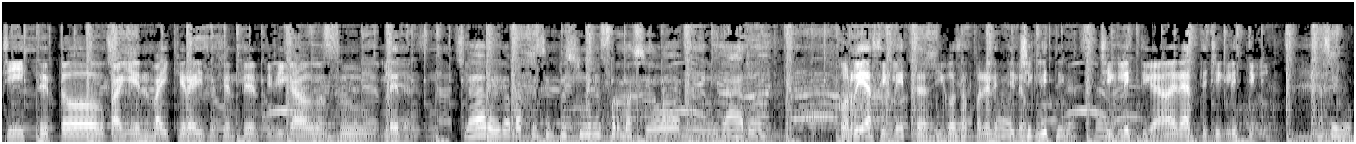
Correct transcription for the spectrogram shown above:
chistes, todo para que el biker ahí se siente identificado con su cleta. Claro, y aparte siempre suben información y datos. Corridas ciclistas y cosas por el Claro, estilo. Chiclística. claro. Ciclística, adelante ciclístico. Así, pues.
